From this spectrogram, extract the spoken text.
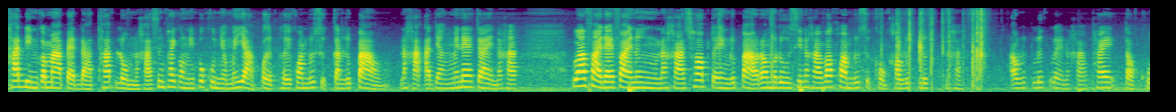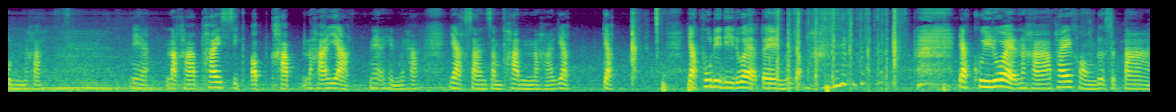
ธาตุดินก็มาแปดดาบธาตุลมนะคะ ซึ่งไพ่กองนี้พวกคุณยังไม่อยากเปิดเผยความรู้สึกกันหรือเปล่านะคะ อาจยังไม่แน่ใจนะคะ ว่าฝ่ายใดฝ่ายหนึ่งนะคะ ชอบตัวเองหรือเปล่าเรามาดูซินะคะ ว่าความรู้สึกของเขาลึกๆนะคะ เอาลึกๆเลยนะคะไพ่ต่อคุณนะคะ เนี่ยนะคะไพ่ six of cup นะคะอยากเนี่ยเห็นไหมคะอยากสารสัมพันธ์นะคะอยากอยากอยากพูดดีๆด้วยตัวเองรู้จัก อยากคุยด้วยนะคะไพ่ของเดอะสตาร์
